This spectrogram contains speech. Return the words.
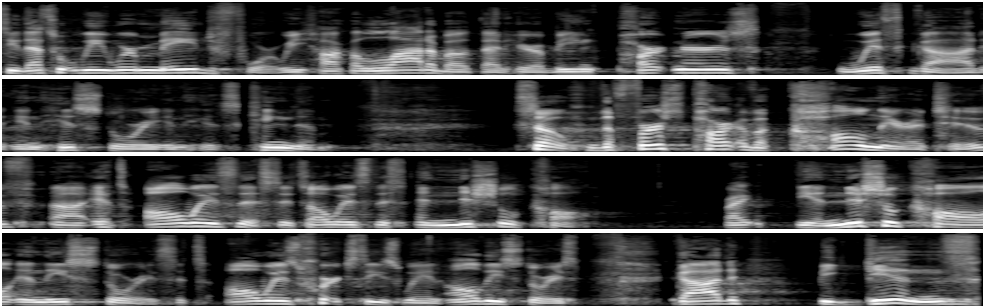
See, that's what we were made for. We talk a lot about that here, being partners with God in His story, in His kingdom. So, the first part of a call narrative, uh, it's always this it's always this initial call, right? The initial call in these stories. It always works these way in all these stories. God begins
